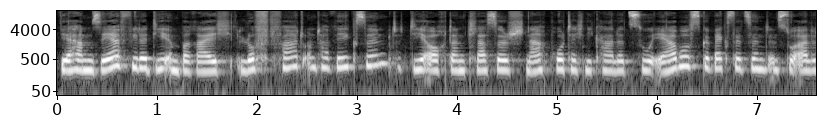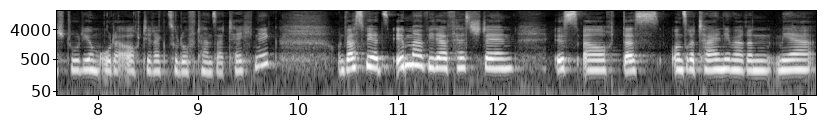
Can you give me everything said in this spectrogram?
Wir haben sehr viele, die im Bereich Luftfahrt unterwegs sind, die auch dann klassisch nach Protechnikale zu Airbus gewechselt sind ins duale Studium oder auch direkt zu Lufthansa Technik. Und was wir jetzt immer wieder feststellen, ist auch, dass unsere Teilnehmerinnen mehr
